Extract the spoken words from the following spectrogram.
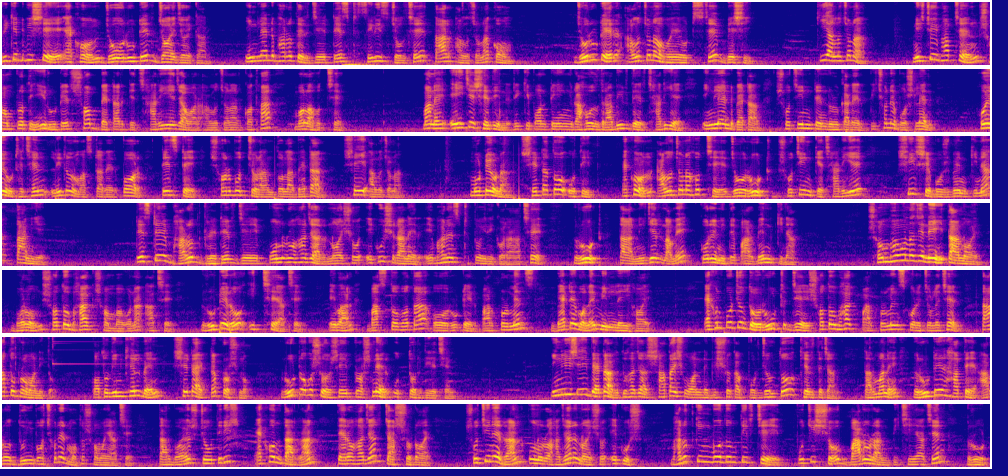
Cricket বিশ্বে এখন জো রুটের জয় জয়কার। ইংল্যান্ড ভারতের যে টেস্ট সিরিজ চলছে, তার আলোচনা কম। জো রুটের আলোচনা হয়ে উঠছে বেশি। কি আলোচনা? নিশ্চয়ই ভাবছেন, সম্প্রতি রুটের সব ব্যাটারকে ছাড়িয়ে যাওয়ার আলোচনার কথা বলা হচ্ছে। মানে এই যে সেদিন রিকি পন্টিং, রাহুল দ্রাবিড়দের ছাড়িয়ে ইংল্যান্ড ব্যাটার সচিন টেন্ডুলকারের পিছনে বসলেন হয়ে উঠেছেন লিটল মাস্টারের পর টেস্টে সর্বোচ্চ রান তোলা ব্যাটার সেই আলোচনা। মোটেও না, সেটা তো অতীত। এখন আলোচনা হচ্ছে জো রুট সচিনকে ছাড়িয়ে শীর্ষে বসবেন কিনা তা নিয়ে। টেস্টে ভারত গ্রেটের যে পনেরো হাজার নয়শো একুশ রানের এভারেস্ট তৈরি করা আছে, রুট তা নিজের নামে করে নিতে পারবেন কিনা? সম্ভাবনা যে নেই তা নয়। বরং শতভাগ সম্ভাবনা আছে, রুটেরও ইচ্ছে আছে। এবার বাস্তবতা ও রুটের পারফরমেন্স ব্যাটে বলে মিললেই হয়। এখন পর্যন্ত রুট যে শতভাগ পারফরমেন্স করে চলেছেন, তা তো প্রমাণিত। কতদিন খেলবেন সেটা একটা প্রশ্ন। রুট অবশ্য সেই প্রশ্নের উত্তর দিয়েছেন। ইংলিশ এই ব্যাটার দু হাজার সাতাইশ ওয়ানডে বিশ্বকাপ পর্যন্ত খেলতে চান। তার মানে রুটের হাতে আরও দুই বছরের মতো সময় আছে। তার বয়স চৌত্রিশ, এখন তার রান তেরো হাজার চারশো নয়। সচিনের রান পনেরো হাজার নয়শো একুশ। ভারত কিংবদন্তির চেয়ে পঁচিশশো বারো রান পিছিয়ে আছেন রুট।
